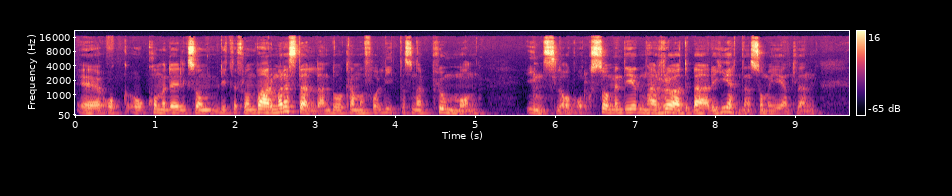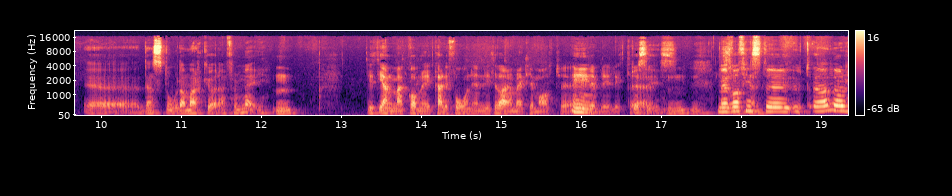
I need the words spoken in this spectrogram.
Eh, och, och kommer det liksom lite från varmare ställen då kan man få lite sån här plommon inslag också. Men det är den här rödbärigheten som är egentligen eh, den stora markören för mig. Mm. Lite grann man kommer i Kalifornien, lite varmare klimat. Eh, mm. Det blir lite... Precis. Mm, mm. Men vad finns det utöver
